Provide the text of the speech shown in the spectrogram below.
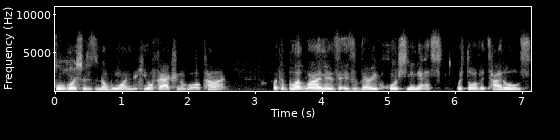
Four Horsemen is the number one heel faction of all time. But the bloodline is, is very horseman esque with all the titles.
